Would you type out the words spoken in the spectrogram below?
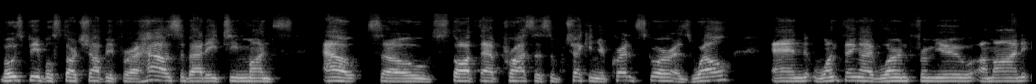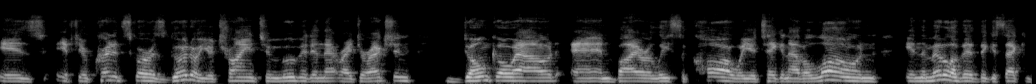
most people start shopping for a house about 18 months out. So start that process of checking your credit score as well. And one thing I've learned from you, Aman, is if your credit score is good or you're trying to move it in that right direction, don't go out and buy or lease a car where you're taking out a loan in the middle of it because that can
